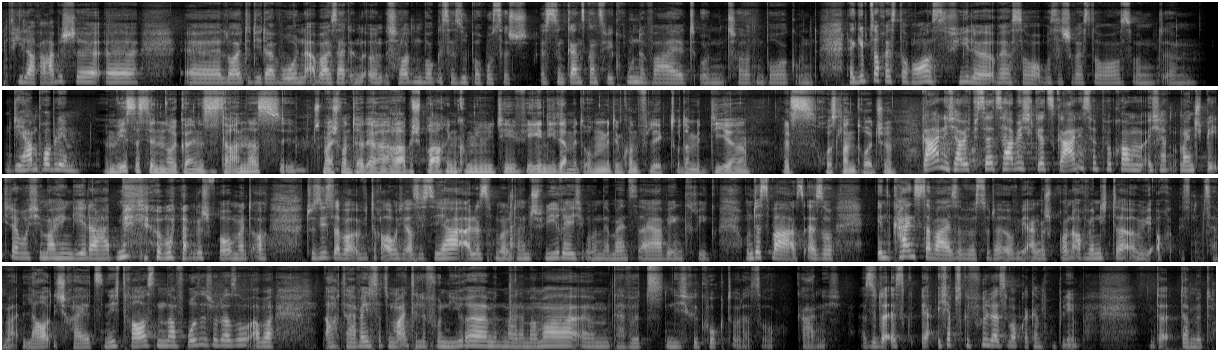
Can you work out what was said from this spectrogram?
viele arabische äh, äh, Leute, die da wohnen, aber seit in, in, Charlottenburg ist ja super russisch. Es sind ganz, ganz viel Grunewald und Charlottenburg und da gibt es auch Restaurants, viele Restaurant, russische Restaurants und ähm, die haben ein Problem. Wie ist das denn in Neukölln? Ist es da anders, zum Beispiel unter der arabischsprachigen Community? Wie gehen die damit um, mit dem Konflikt oder mit dir? Als Russlanddeutsche? Gar nicht. Habe ich bis jetzt habe ich jetzt gar nichts mitbekommen. Ich habe mein Späti, da wo ich immer hingehe, da hat mich jemand angesprochen mit, oh, du siehst aber irgendwie traurig aus. Ich sehe, ja, alles momentan schwierig und er meint, ja, wegen Krieg. Und das war's. Also in keinster Weise wirst du da irgendwie angesprochen. Auch wenn ich da irgendwie auch, ich sag mal, laut, ich schreie jetzt nicht draußen auf Russisch oder so, aber auch da, wenn ich da mal telefoniere mit meiner Mama, ähm, da wird nicht geguckt oder so. Gar nicht. Also da ist, ja, ich habe das Gefühl, da ist überhaupt gar kein Problem da, damit.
